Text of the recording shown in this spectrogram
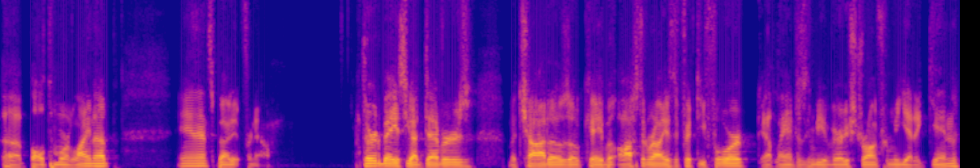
that uh, Baltimore lineup. And that's about it for now. Third base, you got Devers. Machado's okay, but Austin Riley is at 54. Atlanta's going to be very strong for me yet again.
